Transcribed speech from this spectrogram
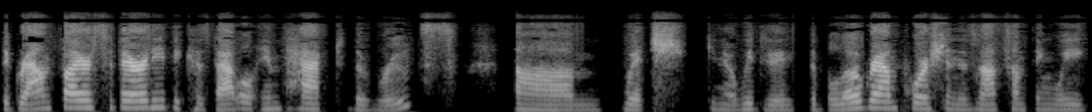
the ground fire severity, because that will impact the roots, um, which, you know, we do, the below ground portion is not something we,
